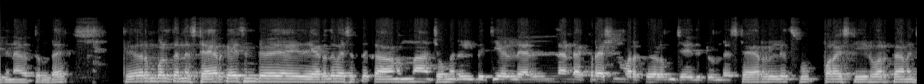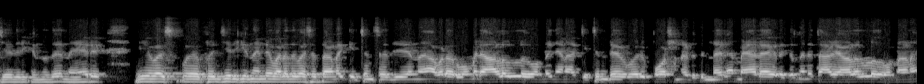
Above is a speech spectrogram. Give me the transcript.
ഇതിനകത്തുണ്ട്. കയറുമ്പോൾ തന്നെ സ്റ്റെയർ കേസിന്റെ ഇടതുവശത്ത് കാണുന്ന ചുമരിൽ ഭിത്തികളിൽ എല്ലാം ഡെക്കറേഷൻ വർക്കുകളും ചെയ്തിട്ടുണ്ട്. സ്റ്റെയറിൽ സൂപ്പറായി സ്റ്റീൽ വർക്കാണ് ചെയ്തിരിക്കുന്നത്. നേരെ ഈ ഫ്രിഡ്ജ് ഇരിക്കുന്നതിന്റെ വലതുവശത്താണ് കിച്ചൺ സെറ്റ് ചെയ്യുന്നത്. അവിടെ റൂമിൽ ആളുള്ളത് കൊണ്ട് ഞാൻ ആ കിച്ചന്റെ ഒരു പോർഷൻ എടുത്തിട്ടുണ്ടായില്ല. മേലെ എടുക്കുന്നതിന് താഴെ ആളുള്ളത് കൊണ്ടാണ്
